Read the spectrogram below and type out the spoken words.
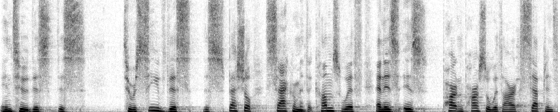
into this, this to receive this, this special sacrament that comes with and is, is part and parcel with our acceptance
